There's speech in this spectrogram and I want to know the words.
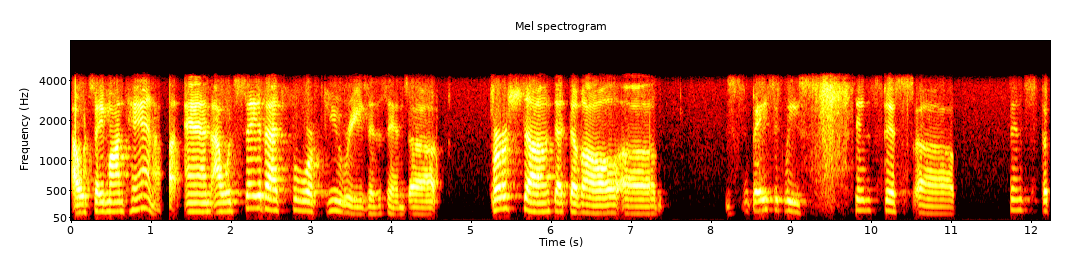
I would say Montana. And I would say that for a few reasons. Uh, first, uh, that all, uh, basically since this uh, since the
